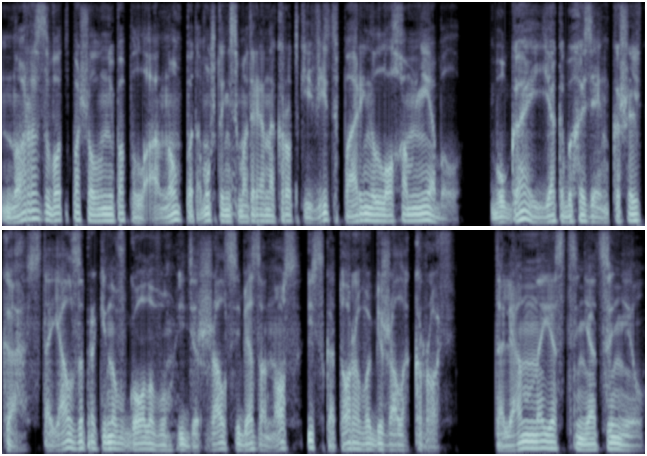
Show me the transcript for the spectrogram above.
Но развод пошел не по плану, потому что, несмотря на кроткий вид, парень лохом не был. Бугай, якобы хозяин кошелька, стоял, запрокинув голову, и держал себя за нос, из которого бежала кровь. Толян наезд не оценил.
